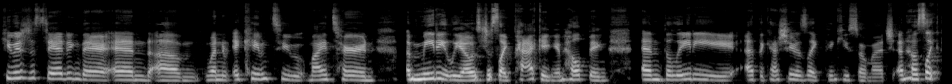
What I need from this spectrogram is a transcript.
he was just standing there and um when it came to my turn immediately i was just like packing and helping. And the lady at the cashier was like thank you so much. And i was like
